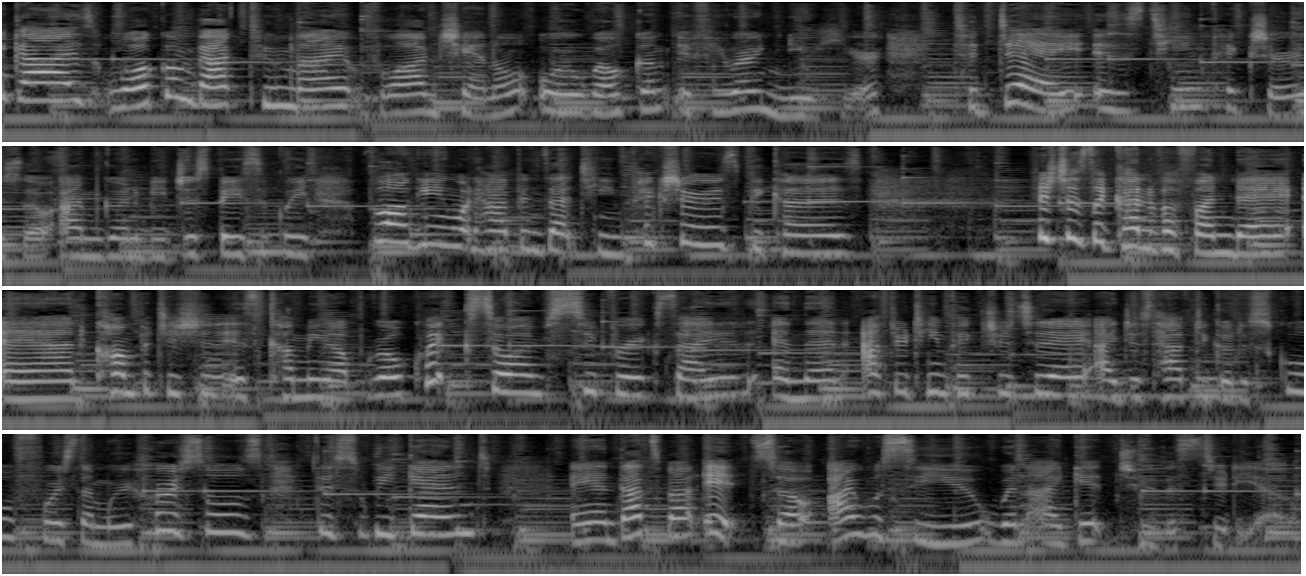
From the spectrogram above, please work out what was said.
Hi guys, welcome back to my vlog channel, or welcome if you are new here. Today is Team Pictures, so I'm going to be just basically vlogging what happens at Team Pictures because it's just like kind of a fun day and competition is coming up real quick so I'm super excited and then after team picture today I just have to go to school for some rehearsals this weekend and that's about it so I will see you when I get to the studio.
